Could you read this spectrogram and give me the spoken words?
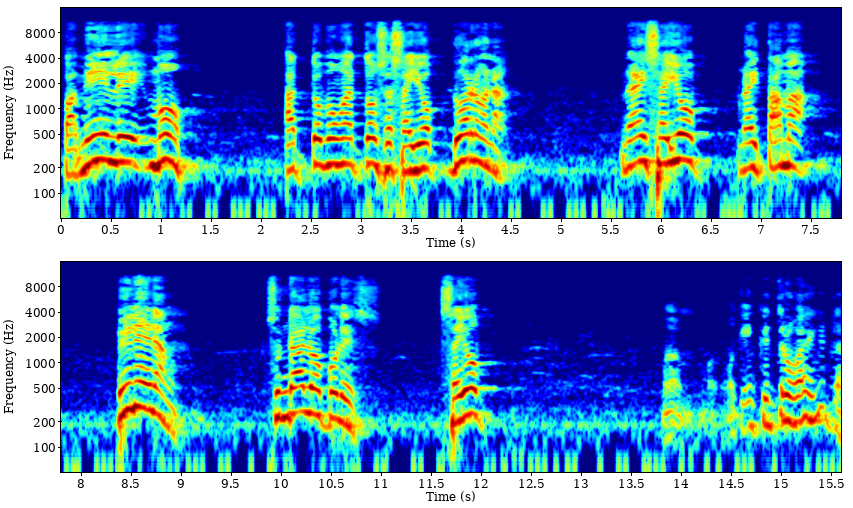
Pamili mo. At tumunga to sa sayop. Duwar naman na. Naay sayop, naay tama. Pili lang. Sundalo, polis. Sayop. Ma- ma- Mag-inkwentro kayo kita.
